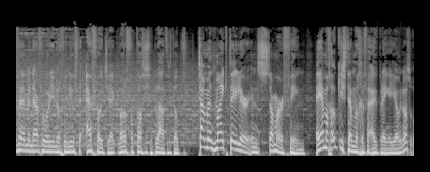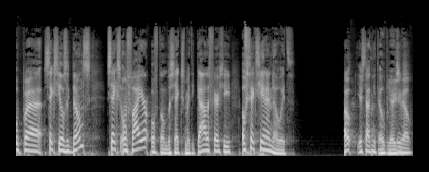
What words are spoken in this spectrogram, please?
CFM en daarvoor hoorde je nog de nieuwste Afrojack. Wat een fantastische plaat is dat. Samen met Mike Taylor in Summer Thing. En jij mag ook je stem nog even uitbrengen, Jonas. Op eh, Sexy als ik dans, Sex on Fire... of dan de Sex met die kale versie... of Sexy and I Know It. Oh, je staat niet open. Jezus. Jawel.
